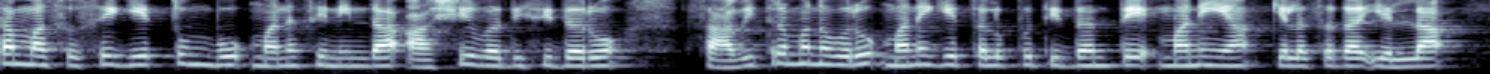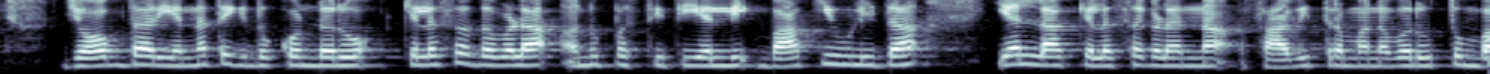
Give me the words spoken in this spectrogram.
ತಮ್ಮ ಸೊಸೆಗೆ ತುಂಬು ಮನಸ್ಸಿನಿಂದ ಆಶೀರ್ವದಿಸಿದರು. ಸಾವಿತ್ರಮ್ಮನವರು ಮನೆಗೆ ತಲುಪುತ್ತಿದ್ದಂತೆ ಮನೆಯ ಕೆಲಸದ ಎಲ್ಲ ಜವಾಬ್ದಾರಿಯನ್ನು ತೆಗೆದುಕೊಂಡರು. ಕೆಲಸದವಳ ಅನುಪಸ್ಥಿತಿಯಲ್ಲಿ ಬಾಕಿ ಉಳಿದ ಎಲ್ಲ ಕೆಲಸಗಳನ್ನು ಸಾವಿತ್ರಮ್ಮನವರು ತುಂಬ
